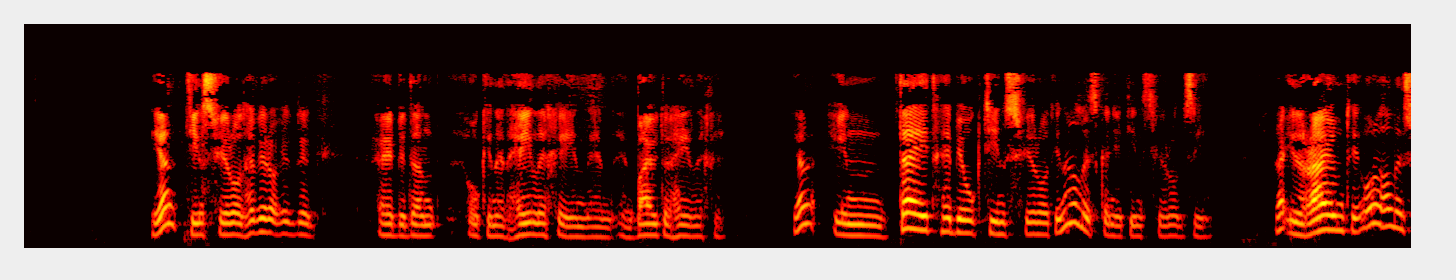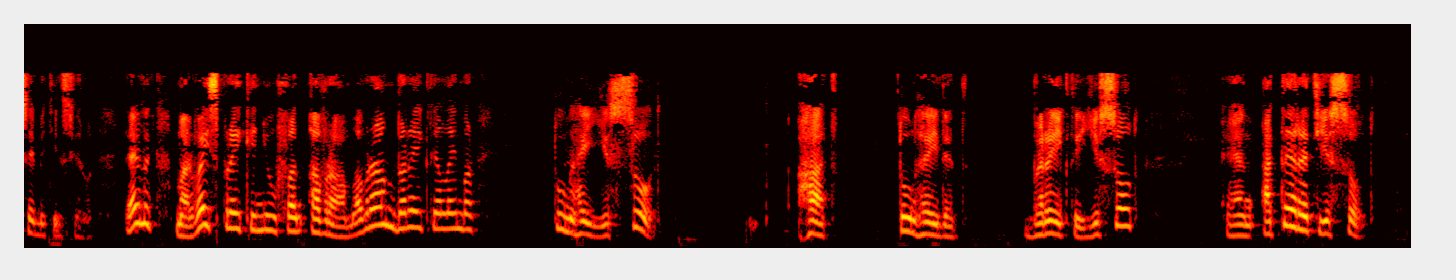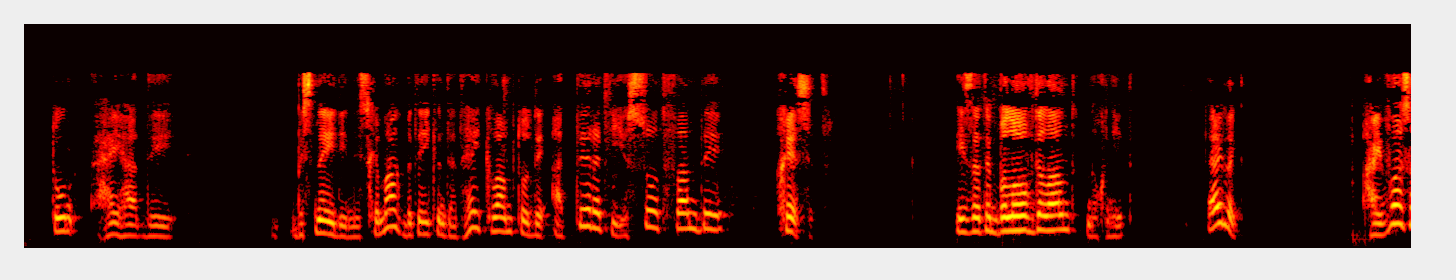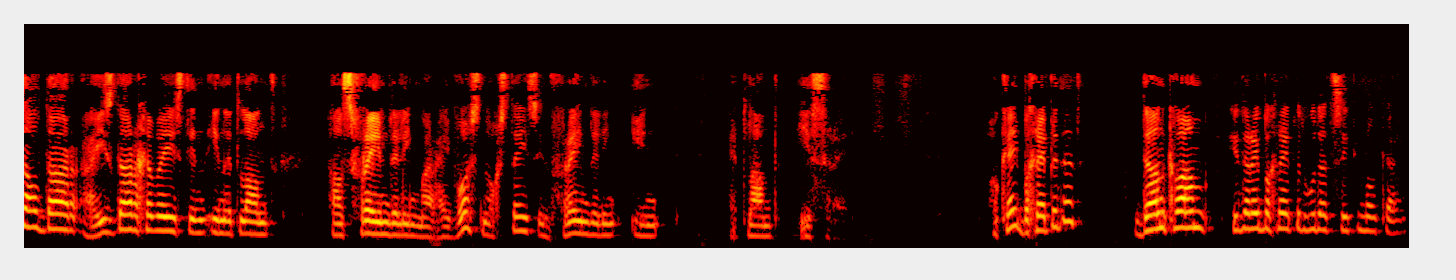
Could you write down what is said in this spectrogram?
Ja, tien sferot heb je, heb dan ook in het heilige en, en, en buiten heilige. Ja, in tijd heb je ook tien sferot. In alles kan je tien sferot zien. Ja, in ruimte, oh, alles heb je tien sferot. Maar wij spreken nu van Abraham. Abraham bereikt alleen maar toen hij Jesod had, toen hij dat bereikte Jesod, en Ateret Jesod, toen hij had de besnijdenis gemaakt, betekent dat hij kwam tot de Ateret Jesod van de Geset. Is dat een beloofde land? Nog niet. Eigenlijk. Hij was al daar, hij is daar geweest in, in het land als vreemdeling, maar hij was nog steeds een vreemdeling in het land Israël. Oké, okay, begrijp je dat? Dan kwam, iedereen begrijpt het, hoe dat zit in elkaar.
